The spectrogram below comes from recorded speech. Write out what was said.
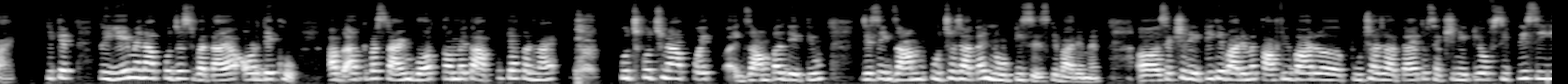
पाए। ठीक है? तो ये मैंने आपको जस्ट बताया और देखो अब आपके पास टाइम बहुत कम है तो आपको क्या करना है? कुछ कुछ मैं आपको एक एग्जांपल देती हूँ। जैसे एग्ज़ाम पूछा जाता है नोटिस के बारे में। सेक्शन uh, एटी के बारे में काफ़ी बार पूछा जाता है तो सेक्शन एटी ऑफ़ सीपीसी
